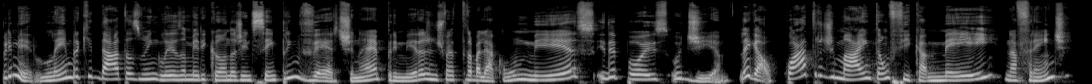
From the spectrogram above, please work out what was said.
Primeiro, lembra que datas no inglês americano a gente sempre inverte, né? Primeiro a gente vai trabalhar com o mês e depois o dia. Legal. 4 de maio então fica May na frente,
